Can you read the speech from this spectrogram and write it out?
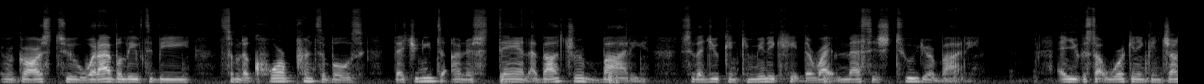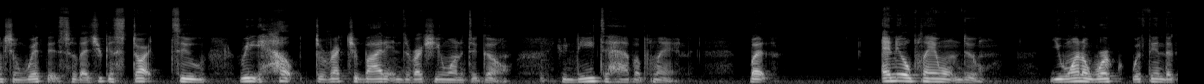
in regards to what I believe to be some of the core principles that you need to understand about your body so that you can communicate the right message to your body and you can start working in conjunction with it so that you can start to really help direct your body in the direction you want it to go. You need to have a plan. But any old plan won't do. You want to work within the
